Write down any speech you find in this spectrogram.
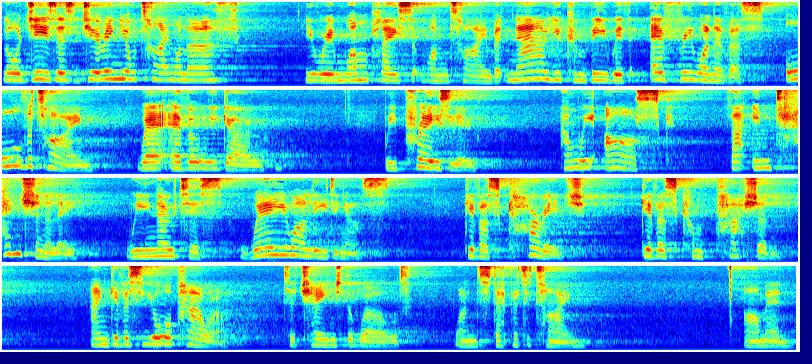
Lord Jesus, during your time on earth, you were in one place at one time, but now you can be with every one of us all the time, wherever we go. We praise you and we ask that intentionally we notice where you are leading us. Give us courage, give us compassion, and give us your power to change the world one step at a time. Amen.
